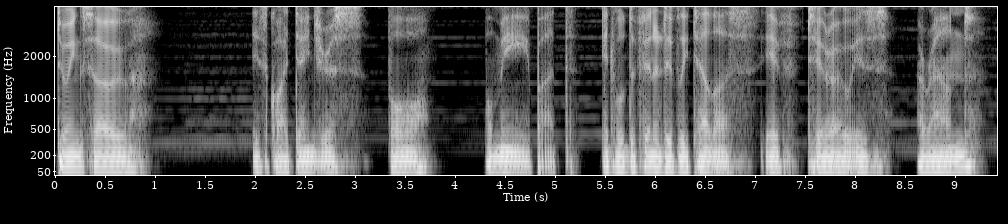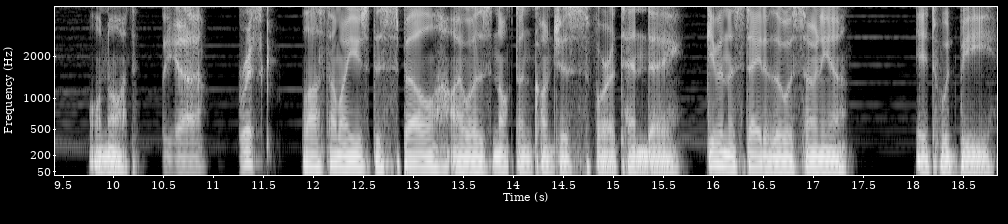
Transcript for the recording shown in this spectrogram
Doing so is quite dangerous for for me, but it will definitively tell us if Tiro is around or not. The uh, risk. Last time I used this spell, I was knocked unconscious for a 10 day. Given the state of the Wasonia, it would be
